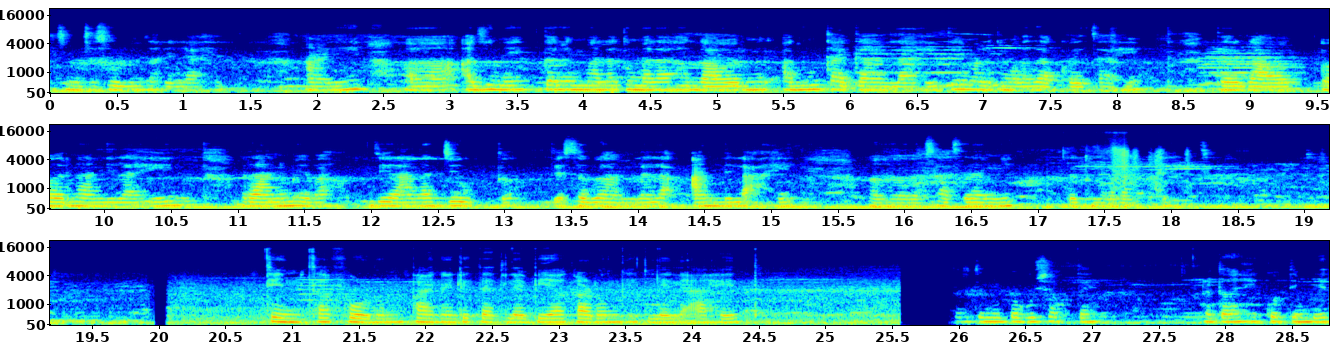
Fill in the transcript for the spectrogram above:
चिंच सोलून झालेल्या आहेत. आणि अजून एक तर मला तुम्हाला गावावरनं अजून काय काय आणलं आहे ते मला तुम्हाला दाखवायचं आहे. तर गावावरनं आणलेलं आहे रानमेवा जे रानात जे उगतं ते सगळं आणलेलं आणलेलं आहे सासऱ्यांनी. तर तुम्हाला दाखवायचं चिंचा फोडून फायनली त्यातल्या बिया काढून घेतलेल्या आहेत. तर तुम्ही बघू शकताय. आता हे कोथिंबीर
